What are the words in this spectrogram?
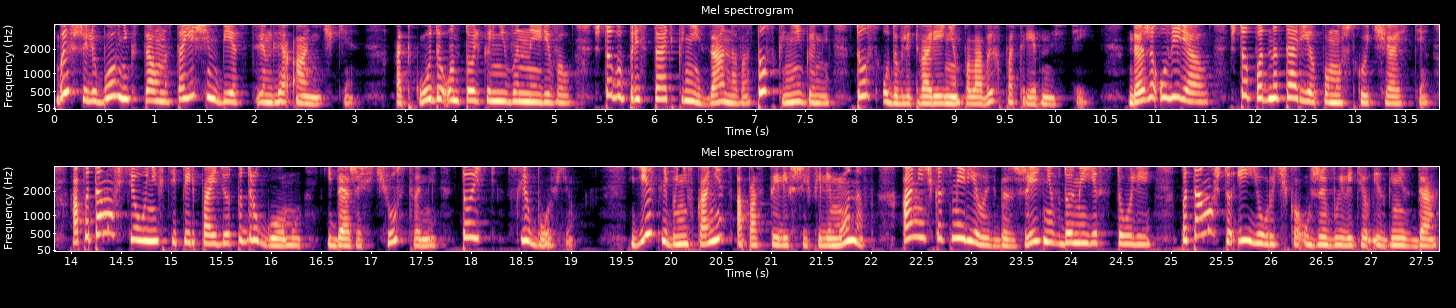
бывший любовник стал настоящим бедствием для Анечки. Откуда он только не выныривал, чтобы пристать к ней заново, то с книгами, то с удовлетворением половых потребностей. Даже уверял, что поднаторел по мужской части, а потому все у них теперь пойдет по-другому и даже с чувствами, то есть с любовью. Если бы не в конец опостылевший Филимонов, Анечка смирилась бы с жизнью в доме Евстолии, потому что и Юрочка уже вылетел из гнезда,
